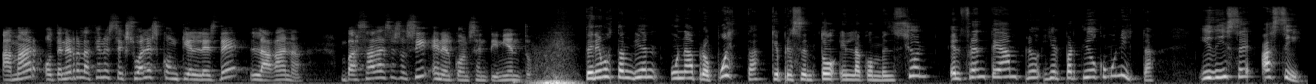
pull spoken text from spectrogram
amar o tener relaciones sexuales con quien les dé la gana, basadas, eso sí, en el consentimiento. Tenemos también una propuesta que presentó en la convención el Frente Amplio y el Partido Comunista, y dice así,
